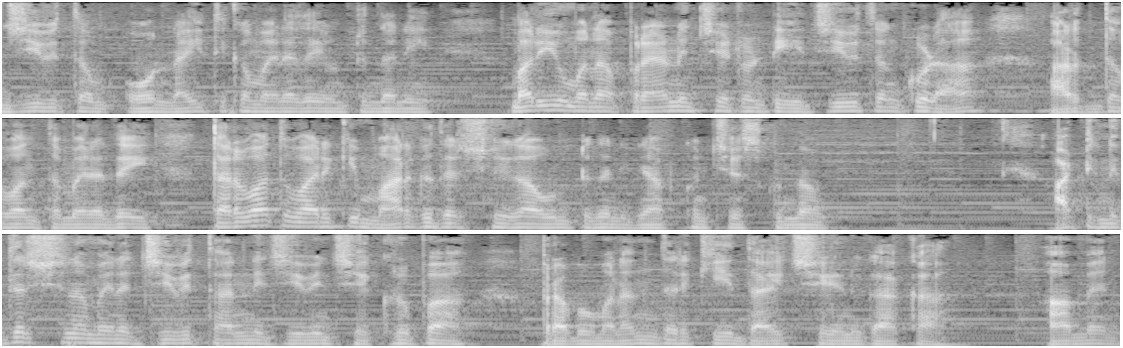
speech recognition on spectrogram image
జీవితం ఓ నైతికమైనదై ఉంటుందని మరియు మన ప్రయాణించేటువంటి జీవితం కూడా అర్థవంతమైనదై తర్వాత వారికి మార్గదర్శినిగా ఉంటుందని జ్ఞాపకం చేసుకుందాం అటు నిదర్శనమైన జీవితాన్ని జీవించే కృప ప్రభు మనందరికీ దయచేయునుగాక. ఆమెన్.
